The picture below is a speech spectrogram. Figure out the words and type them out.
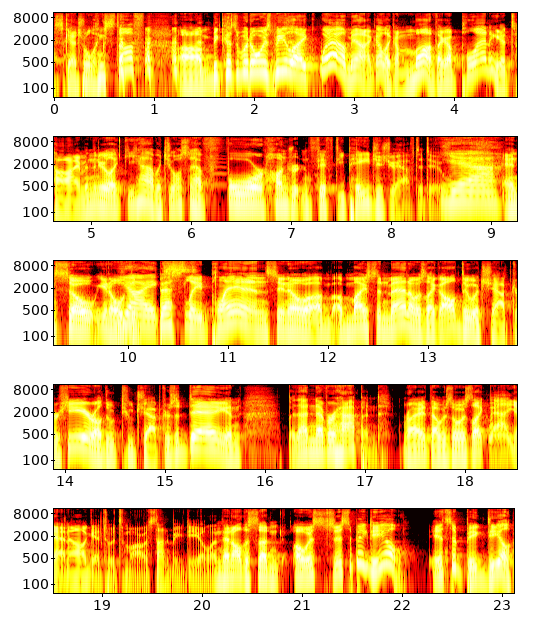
scheduling stuff um, because it would always be like, well, man, I got like a month, I got plenty of time, and then you're like, yeah, but you also have 450 pages you have to do. Yeah. And so, you know, the best laid plans, you know, of, of mice and men, I was like, I'll do a chapter here, I'll do two chapters a day, and but that never happened, right? That was always like, well, yeah, no, I'll get to it tomorrow. It's not a big deal. And then all of a sudden, oh, it's just a big deal. It's a big deal.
